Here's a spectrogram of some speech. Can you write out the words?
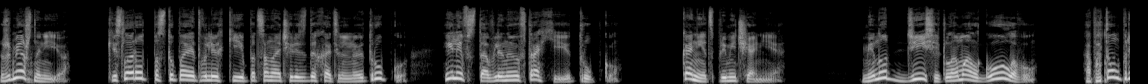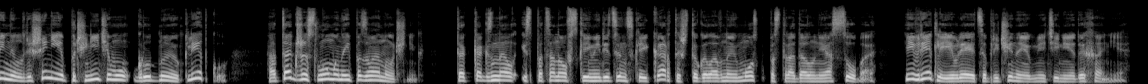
Жмешь на нее, кислород поступает в легкие пацана через дыхательную трубку или вставленную в трахею трубку. Конец примечания. Минут десять ломал голову, а потом принял решение починить ему грудную клетку, а также сломанный позвоночник, так как знал из пацановской медицинской карты, что головной мозг пострадал не особо и вряд ли является причиной угнетения дыхания.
